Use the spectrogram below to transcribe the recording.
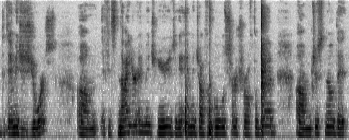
that the image is yours. Um, if it's not your image, you're using an image off of Google search or off the web, um, just know that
